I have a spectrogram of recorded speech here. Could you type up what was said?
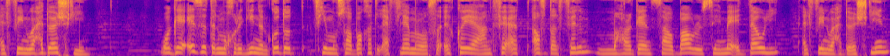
2021 وجائزة المخرجين الجدد في مسابقة الأفلام الوثائقية عن فئة أفضل فيلم من مهرجان ساو باولو السينمائي الدولي 2021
